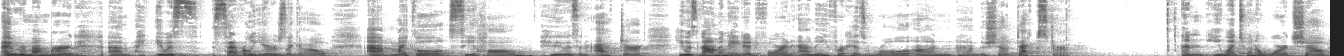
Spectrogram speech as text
I remembered um, it was several years ago. Um, Michael C. Hall, who is an actor, he was nominated for an Emmy for his role on um, the show Dexter. And he went to an award show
